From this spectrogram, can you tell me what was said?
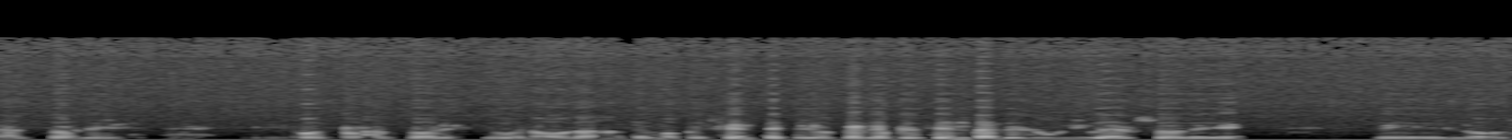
actores, eh, otros actores que bueno ahora no tengo presente, pero que representan el universo de, los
